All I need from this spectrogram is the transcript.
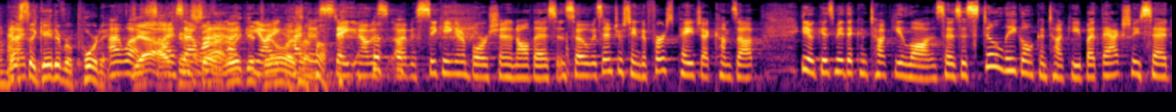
And I- Investigative reporting. I was. Yeah, I was said, gonna I say, wanted- really I- good you know, I had to state, you know, I was, I was seeking an abortion and all this. And so it was interesting. The first page that comes up, you know, gives me the Kentucky law and says it's still legal in Kentucky, but they actually said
